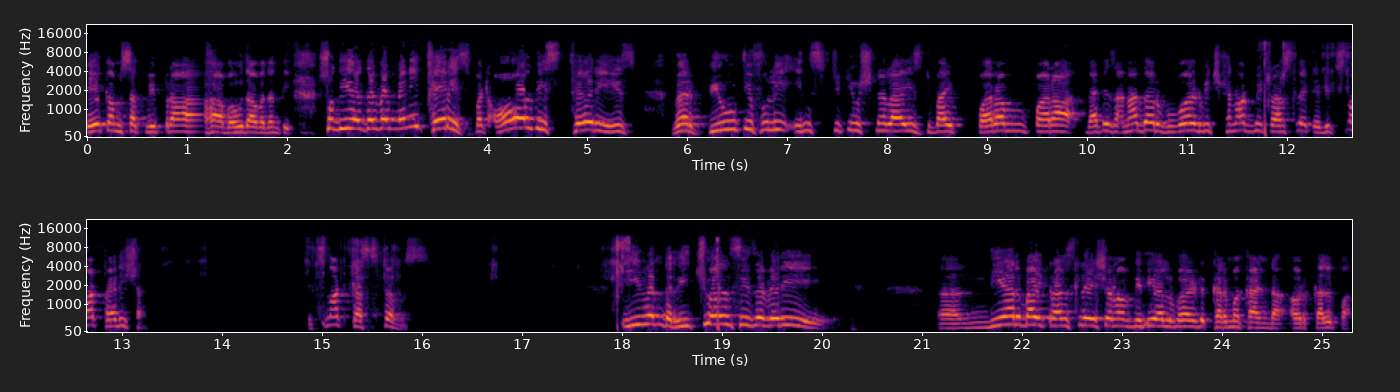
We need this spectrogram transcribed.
Ekam sat vipraha bahuda vadanti. So the, there were many theories, but all these theories were beautifully institutionalized by parampara. That is another word which cannot be translated. It's not tradition. It's not customs. Even the rituals is a very uh, nearby translation of the real word karma kanda or kalpa.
